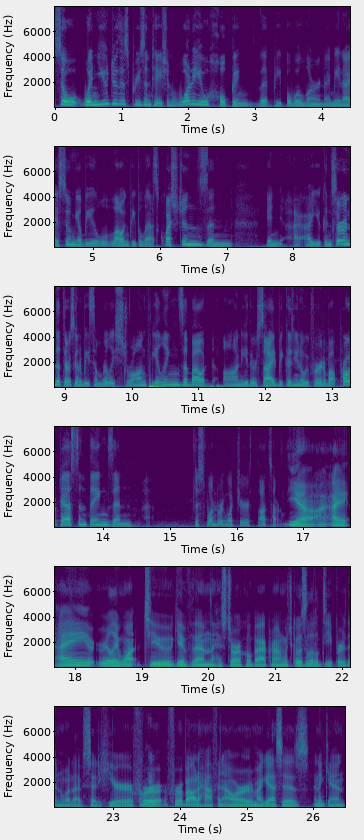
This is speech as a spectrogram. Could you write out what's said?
So, when you do this presentation, what are you hoping that people will learn? I mean, I assume you'll be allowing people to ask questions, and and are you concerned that there's going to be some really strong feelings about on either side? Because you know we've heard about protests and things, and just wondering what your thoughts are. Yeah, I, I I really want to give them the historical background, which goes a little deeper than what I've said here for for about a half an hour. My guess is, and again,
